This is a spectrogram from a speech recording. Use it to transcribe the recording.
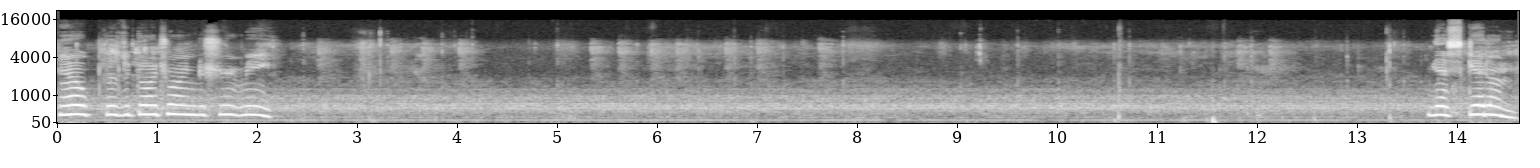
Help, there's a guy trying to shoot me. Yes, get him.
